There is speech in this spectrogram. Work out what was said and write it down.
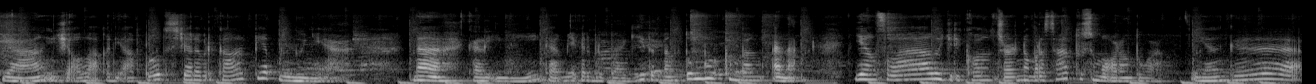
Yang insya Allah akan diupload secara berkala tiap minggunya Nah, kali ini kami akan berbagi tentang tumbuh kembang anak yang selalu jadi concern nomor satu semua orang tua. Ya enggak?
